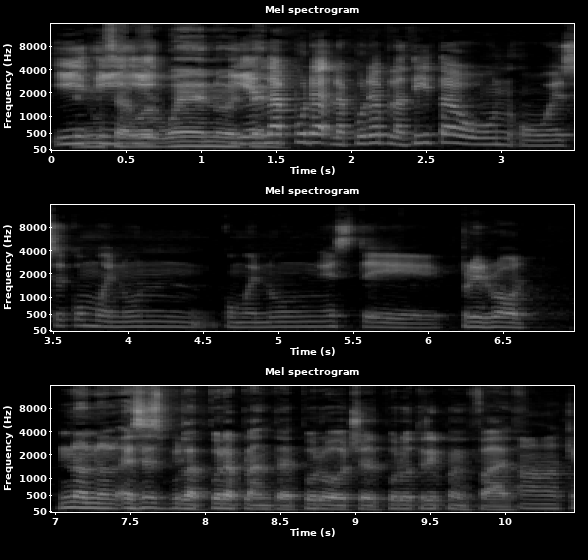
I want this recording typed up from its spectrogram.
Y, tiene y- un sabor y- bueno. y es la pura, la pura plantita o, un, o es como en un, como en un, este, pre-roll. No, no, esa es la pura planta, el puro 8, el puro 3.5. Ah, ok,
